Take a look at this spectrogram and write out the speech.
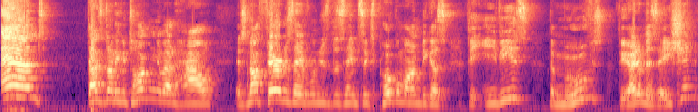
and that's not even talking about how it's not fair to say everyone uses the same six Pokemon because the EVs, the moves, the itemization,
